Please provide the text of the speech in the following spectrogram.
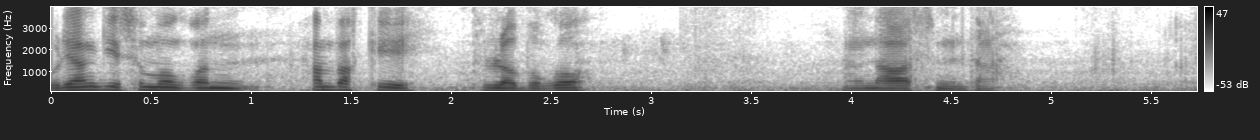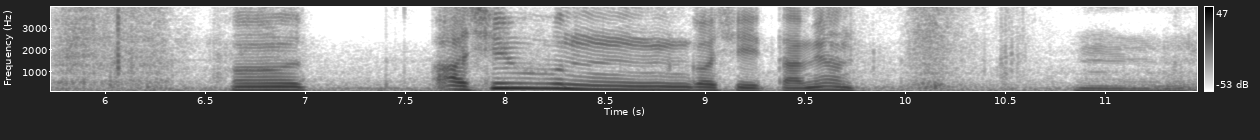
무량기 수목원 한 바퀴 둘러보고 어, 나왔습니다. 어, 아쉬운 것이 있다면 음,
